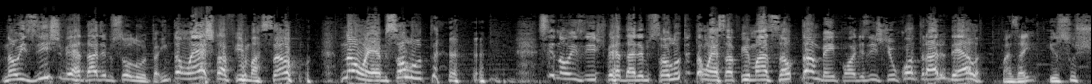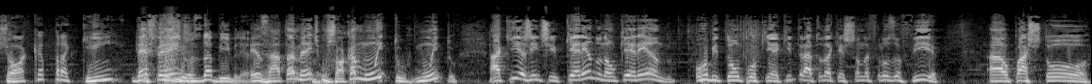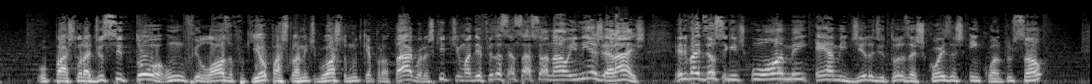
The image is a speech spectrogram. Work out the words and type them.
Não existe verdade absoluta. Então esta afirmação não é absoluta. Se não existe verdade absoluta, então essa afirmação também pode existir o contrário dela. Mas aí isso choca para quem Defende. é estudioso da Bíblia. Né? Exatamente, né? choca muito, muito. Aqui a gente, querendo ou não querendo, orbitou um pouquinho aqui, tratou da questão da filosofia. Ah, o pastor o pastor Adil citou um filósofo que eu particularmente gosto muito, que é Protágoras, que tinha uma defesa sensacional. Em linhas gerais, ele vai dizer o seguinte: o homem é a medida de todas as coisas enquanto são,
